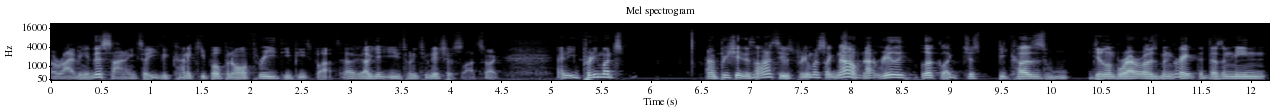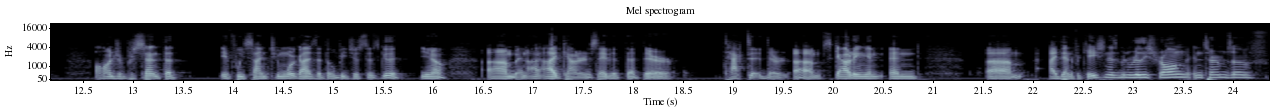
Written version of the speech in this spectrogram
arriving at this signing, so you could kind of keep open all three DP spots, uh, U22 initiative slots. Sorry, and he pretty much I appreciate his honesty. He was pretty much like, no, not really. Look, like just because Dylan Borrero has been great, that doesn't mean 100% that if we sign two more guys that they'll be just as good, you know. Um, and I, would counter to say that that their tactic, their um, scouting and and um, identification has been really strong in terms of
